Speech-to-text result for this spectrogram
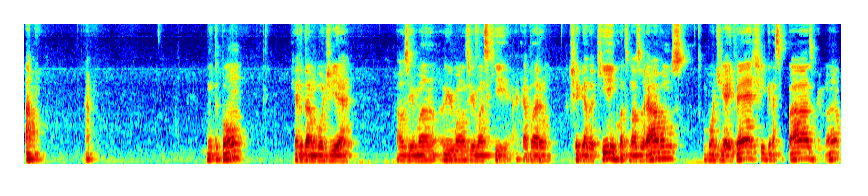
Amém. Amém. Muito bom. Quero dar um bom dia aos irmãos, irmãos e irmãs que acabaram chegando aqui enquanto nós orávamos. Bom dia, Ivete, graça e paz, minha irmã.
